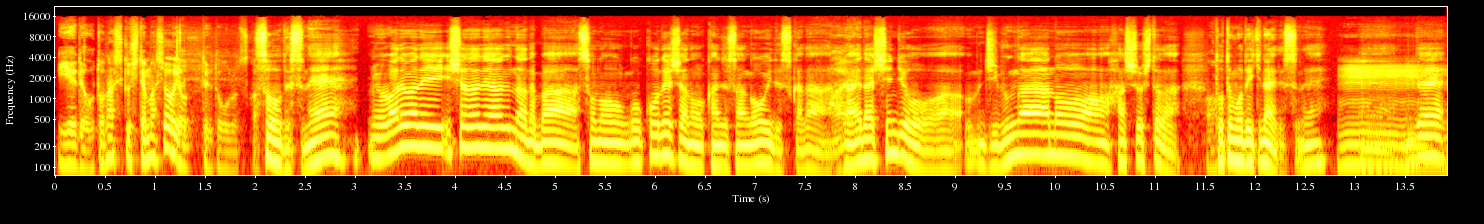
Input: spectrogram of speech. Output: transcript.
家でおとなしくしてましょうよっていうところですか？そうですね。我々医者であるならばそのご高齢者の患者さんが多いですから、はい、外来診療は自分があの発症したらとてもできないですね。で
